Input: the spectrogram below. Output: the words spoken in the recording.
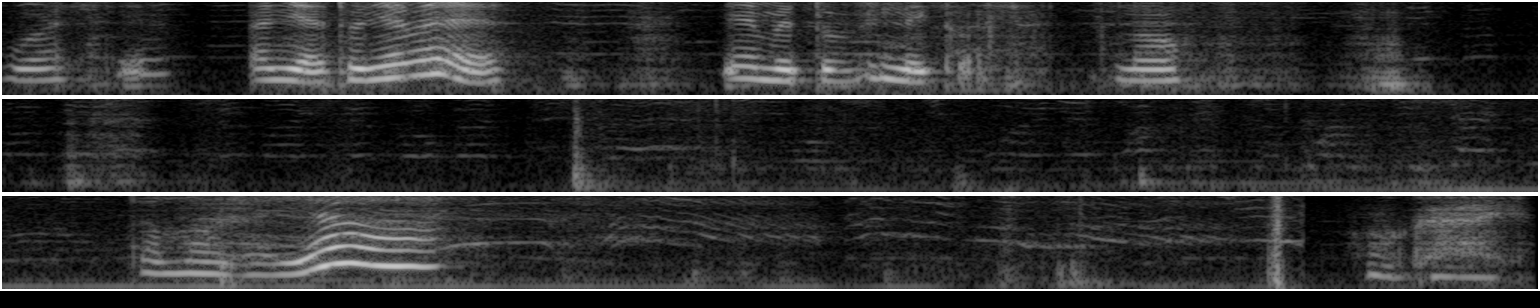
Właśnie. A nie, to nie my. Nie my, to w innej klasie. No. To może ja? Okej.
